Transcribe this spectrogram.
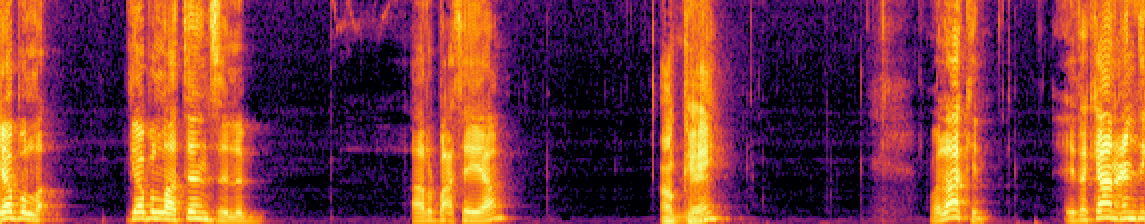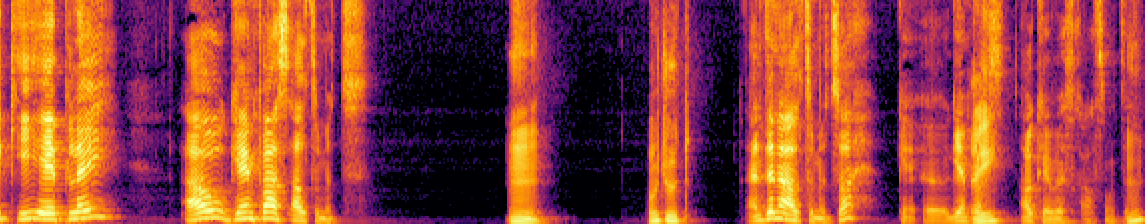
قبل قبل لا تنزل باربع أيام أوكي ولكن إذا كان عندك EA Play أو Game Pass Ultimate امم موجود عندنا Ultimate صح؟ Game Pass أي. أوكي بس خلاص. لأن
